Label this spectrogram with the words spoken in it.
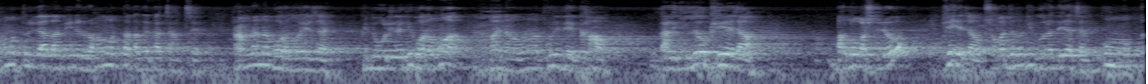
রহমতুল্লাহ আলমিনের রহমতটা তাদের কাছে আছে। আমরা না গরম হয়ে যায় কিন্তু অলিরা কি গরম হয়? না, ওনারা তুলি দিয়ে খাও, গালি দিলেও খেয়ে যাও। ভালোবাসলেও খেয়ে যাও। সবার জন্য কি করে দিয়েছেন? উন্মুক্ত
